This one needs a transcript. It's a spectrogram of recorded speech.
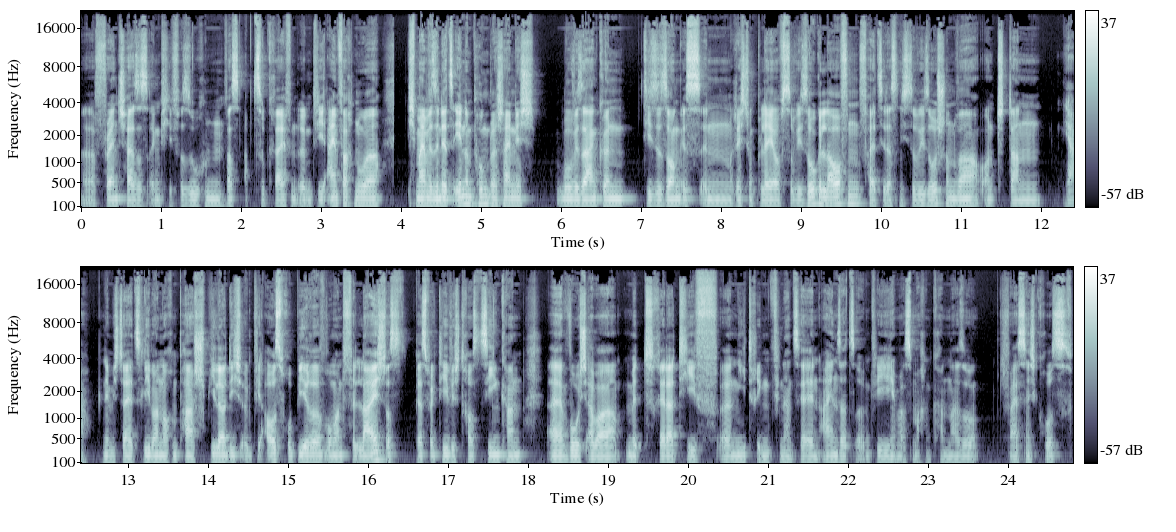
äh, Franchises irgendwie versuchen, was abzugreifen. Irgendwie einfach nur, ich meine, wir sind jetzt eh in einem Punkt wahrscheinlich, wo wir sagen können, die Saison ist in Richtung Playoffs sowieso gelaufen, falls sie das nicht sowieso schon war. Und dann ja, nehme ich da jetzt lieber noch ein paar Spieler, die ich irgendwie ausprobiere, wo man vielleicht was perspektivisch draus ziehen kann, äh, wo ich aber mit relativ äh, niedrigen finanziellen Einsatz irgendwie was machen kann. Also ich weiß nicht, groß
